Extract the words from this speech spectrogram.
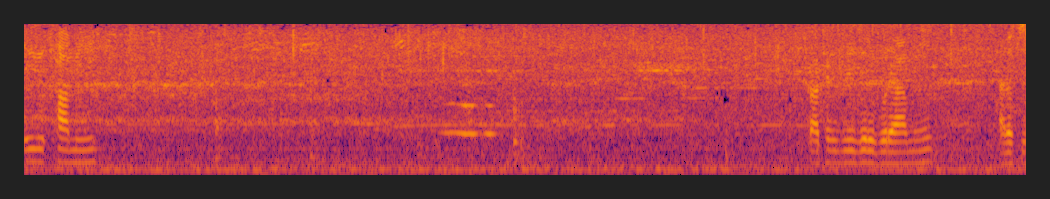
এই স্বামী। কাঠের ব্রিজের উপরে আমি, আর হচ্ছে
